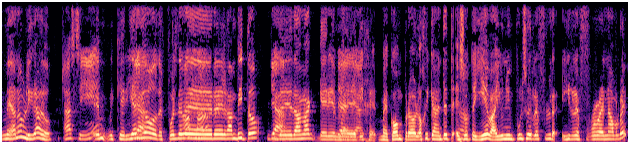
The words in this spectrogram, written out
Me han obligado. ¿Ah, sí? Eh, quería Ya. yo, después de Ajá. ver el gambito Ya. de dama, que Ya, me dije, me compro, lógicamente te- eso Ah. te lleva, hay un impulso irrefre- irrefrenable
